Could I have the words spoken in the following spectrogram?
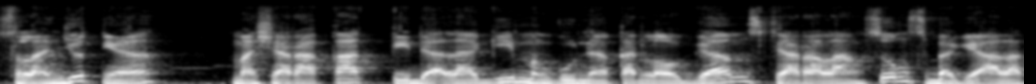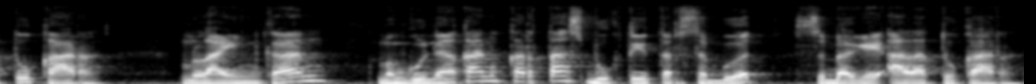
Selanjutnya, masyarakat tidak lagi menggunakan logam secara langsung sebagai alat tukar, melainkan menggunakan kertas bukti tersebut sebagai alat tukar.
